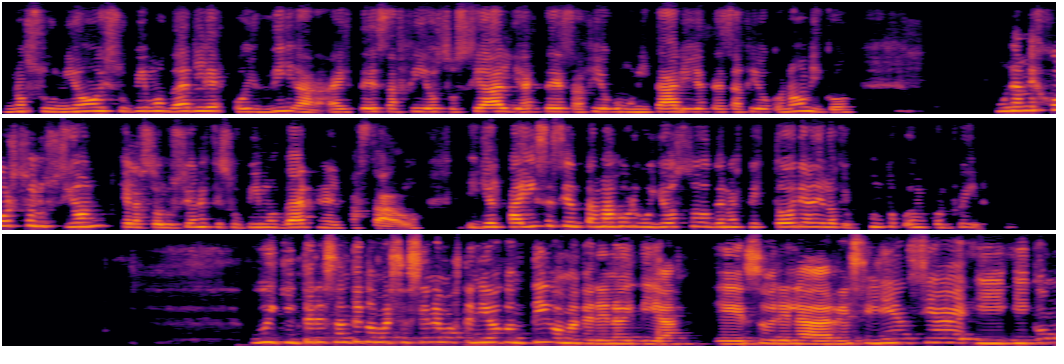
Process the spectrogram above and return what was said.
nos unió y supimos darle hoy día a este desafío social y a este desafío comunitario y a este desafío económico una mejor solución que las soluciones que supimos dar en el pasado y que el país se sienta más orgulloso de nuestra historia y de lo que juntos podemos construir. Uy, qué interesante conversación hemos tenido contigo, Macarena, hoy día, eh, sobre la resiliencia y, cómo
